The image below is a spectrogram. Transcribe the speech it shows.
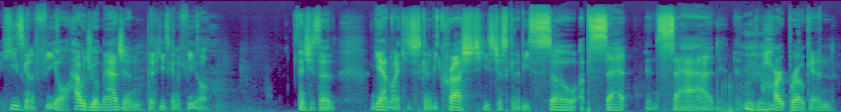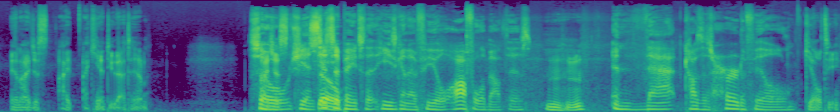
he's going to feel how would you imagine that he's going to feel and she said again like he's just going to be crushed he's just going to be so upset and sad and Mhm. heartbroken and i just I, I can't do that to him So just- she so- anticipates that he's going to feel awful about this, mm-hmm. and that causes her to feel guilty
